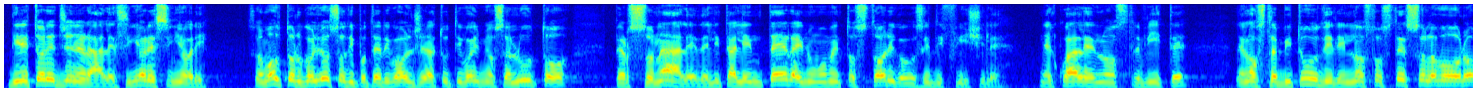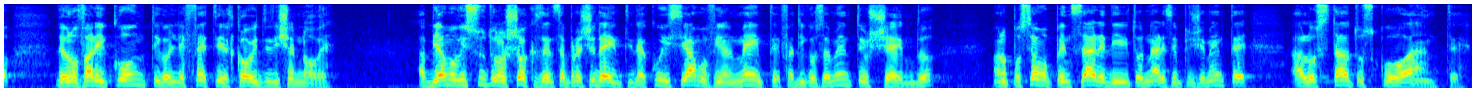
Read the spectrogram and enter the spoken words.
Direttore generale, signore e signori, sono molto orgoglioso di poter rivolgere a tutti voi il mio saluto personale dell'Italia intera in un momento storico così difficile, nel quale le nostre vite, le nostre abitudini, il nostro stesso lavoro devono fare i conti con gli effetti del Covid-19. Abbiamo vissuto uno shock senza precedenti da cui stiamo finalmente faticosamente uscendo, ma non possiamo pensare di ritornare semplicemente allo status quo ante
